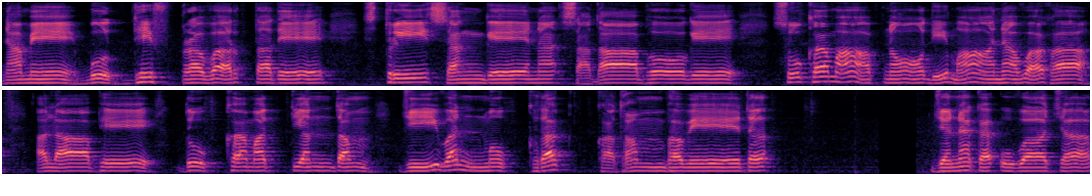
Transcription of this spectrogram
न मे बुद्धिः प्रवर्तते। स्त्रीसङ्गेन सदा भोगे सुखमाप्नोति मानवः। अलाभे दुःखमत्यन्तं जीवन्मुक्तः कथं भवेत् जनक उवाच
